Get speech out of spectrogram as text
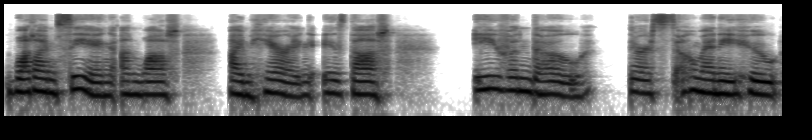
what I'm seeing and what I'm hearing is that even though there are so many who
